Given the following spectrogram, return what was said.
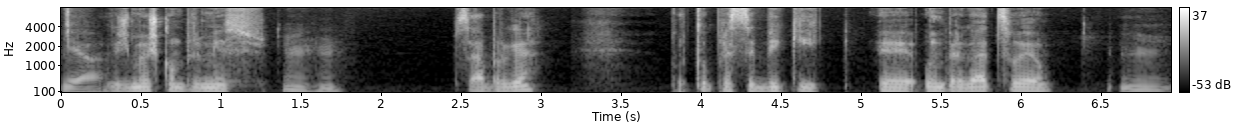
Yeah. os meus compromissos. Uhum. Sabe por quê? Porque eu percebi que eh, o empregado sou eu. Hum.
